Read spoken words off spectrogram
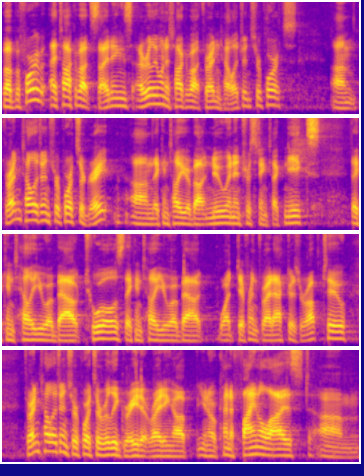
But before I talk about sightings, I really want to talk about threat intelligence reports. Um, threat intelligence reports are great. Um, they can tell you about new and interesting techniques. They can tell you about tools. They can tell you about what different threat actors are up to. Threat intelligence reports are really great at writing up, you know, kind of finalized um,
